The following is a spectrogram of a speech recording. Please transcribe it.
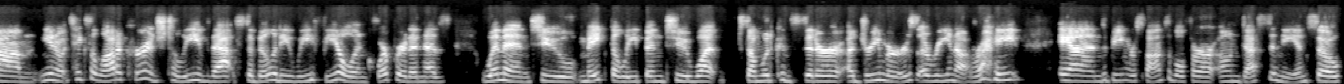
Um, you know, it takes a lot of courage to leave that stability we feel in corporate and as women to make the leap into what some would consider a dreamer's arena, right? And being responsible for our own destiny. And so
